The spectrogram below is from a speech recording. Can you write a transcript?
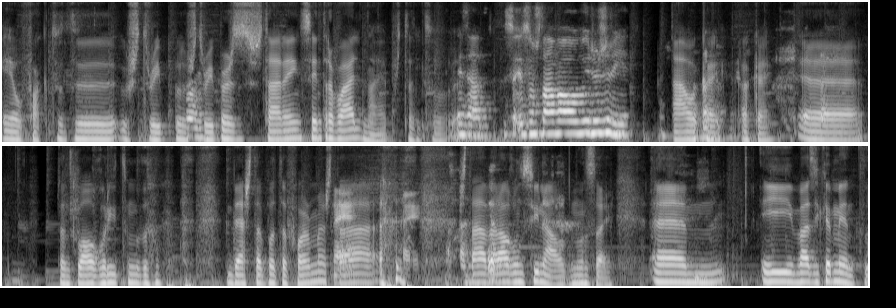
é o facto de os, strip, os strippers estarem sem trabalho, não é? Portanto. Exato. Eu só estava a ouvir o gerir. Ah, ok, ok. Eh, Portanto, o algoritmo de- desta plataforma está, está a dar algum sinal, não sei. Ahm, e basicamente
